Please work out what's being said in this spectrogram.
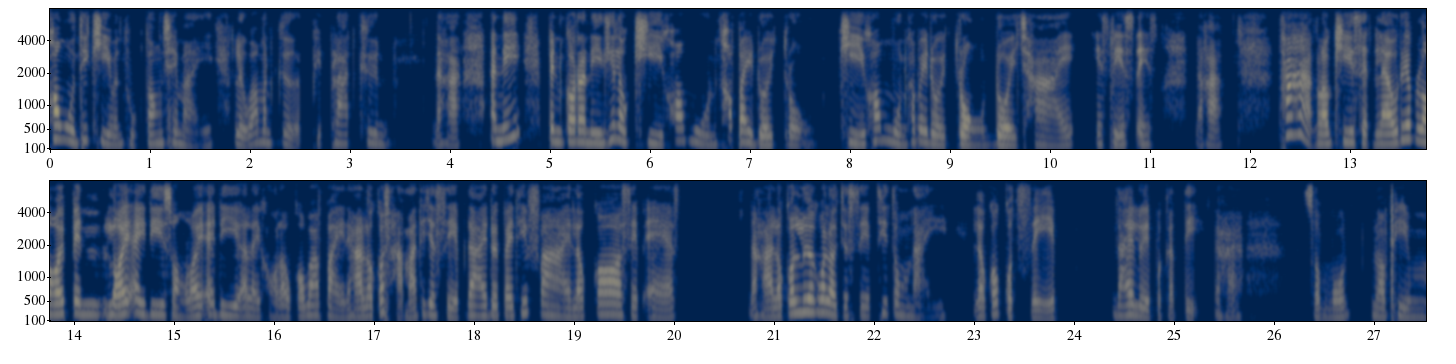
ข้อมูลที่คีย์มันถูกต้องใช่ไหม หรือว่ามันเกิดผิดพลาดขึ้นนะคะ อันนี้เป็นกรณีที่เราคีย์ข้อมูลเข้าไปโดยตรง คีย์ข้อมูลเข้าไปโดยตรงโดยใช้ SPSS นะคะ ถ้าหากเราคีย์เสร็จแล้วเรียบร้อยเป็น100 ID 200 ID อะไรของเราก็ว่าไปนะคะ เราก็สามารถที่จะเซฟได้โดยไปที่ไฟล์แล้วก็ Save as นะคะแล้วก็เลือกว่าเราจะเซฟที่ตรงไหน แล้วก็กดเซฟได้เลยปกตินะคะ สมมุติเราพิมพ์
